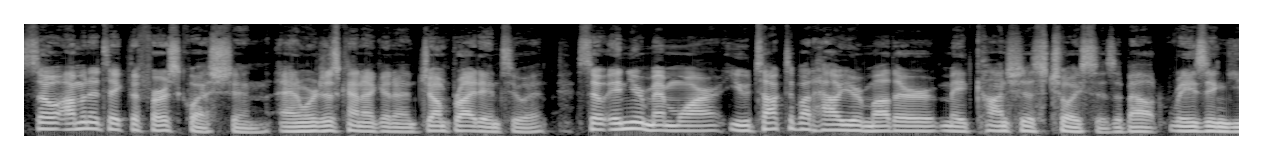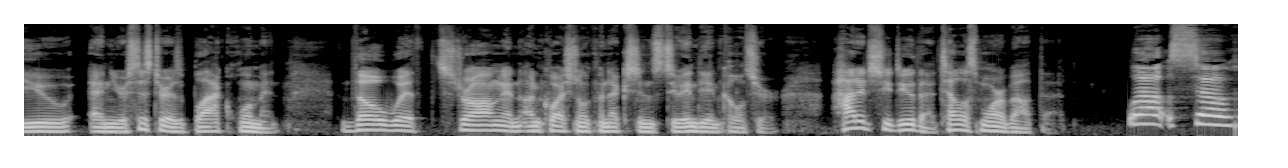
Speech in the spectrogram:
So I'm going to take the first question and we're just kind of going to jump right into it. So in your memoir, you talked about how your mother made conscious choices about raising you and your sister as black women, though with strong and unquestionable connections to Indian culture. How did she do that? Tell us more about that. Well, so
